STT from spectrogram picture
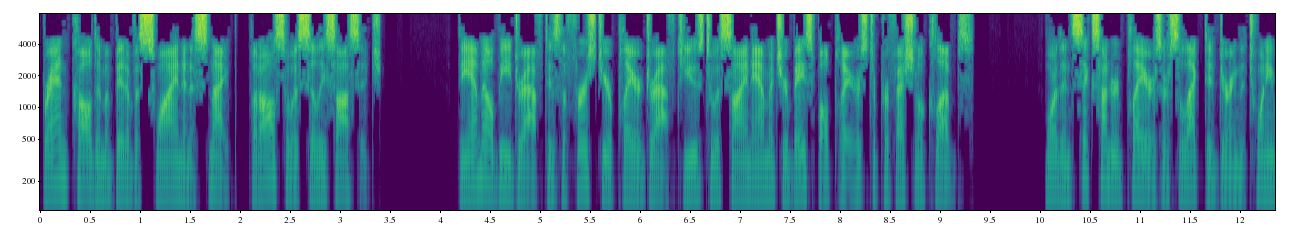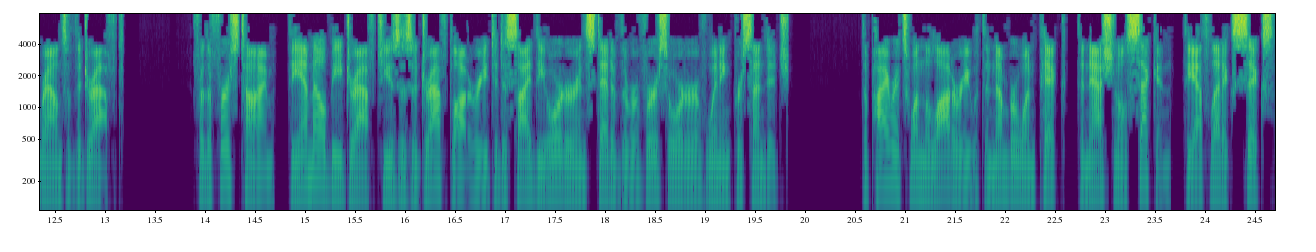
Brand called him a bit of a swine and a snipe, but also a silly sausage. The MLB draft is the first year player draft used to assign amateur baseball players to professional clubs. More than 600 players are selected during the 20 rounds of the draft. For the first time, the MLB draft uses a draft lottery to decide the order instead of the reverse order of winning percentage. The Pirates won the lottery with the number one pick, the Nationals second, the Athletics sixth,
